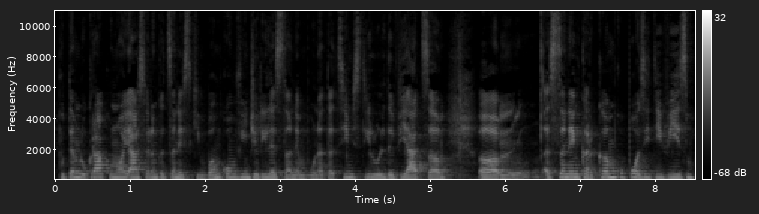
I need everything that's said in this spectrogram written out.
putem lucra cu noi astfel încât să ne schimbăm convingerile, să ne îmbunătățim stilul de viață, um, să ne încărcăm cu pozitivism.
